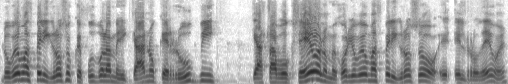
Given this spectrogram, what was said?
lo veo más peligroso que fútbol americano, que rugby, que hasta boxeo, a lo mejor yo veo más peligroso el, rodeo, ¿eh?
